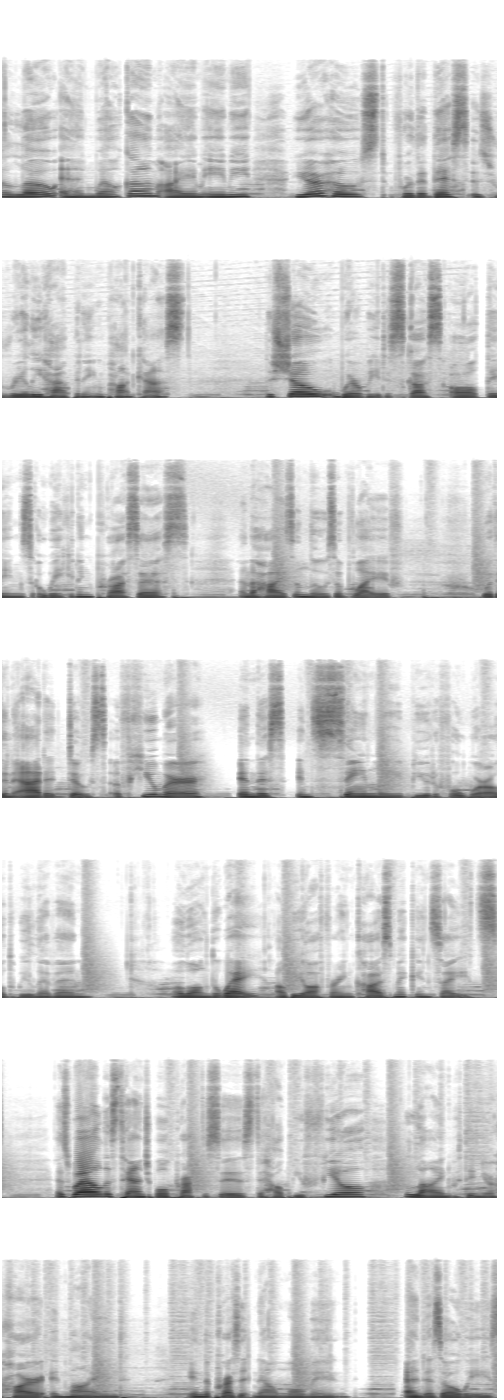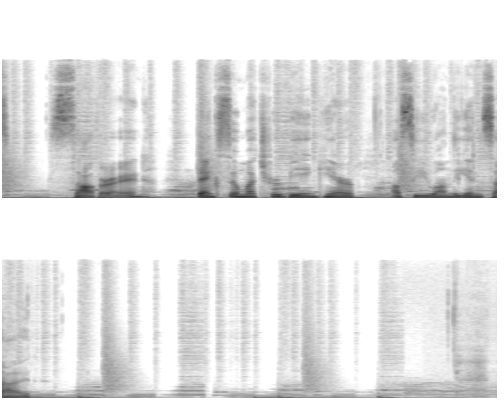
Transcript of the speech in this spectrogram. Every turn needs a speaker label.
Speaker 1: Hello and welcome. I am Amy, your host for the This Is Really Happening podcast, the show where we discuss all things awakening process and the highs and lows of life with an added dose of humor in this insanely beautiful world we live in. Along the way, I'll be offering cosmic insights as well as tangible practices to help you feel aligned within your heart and mind in the present now moment. And as always, sovereign. Thanks so much for being here. I'll see you on the inside.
